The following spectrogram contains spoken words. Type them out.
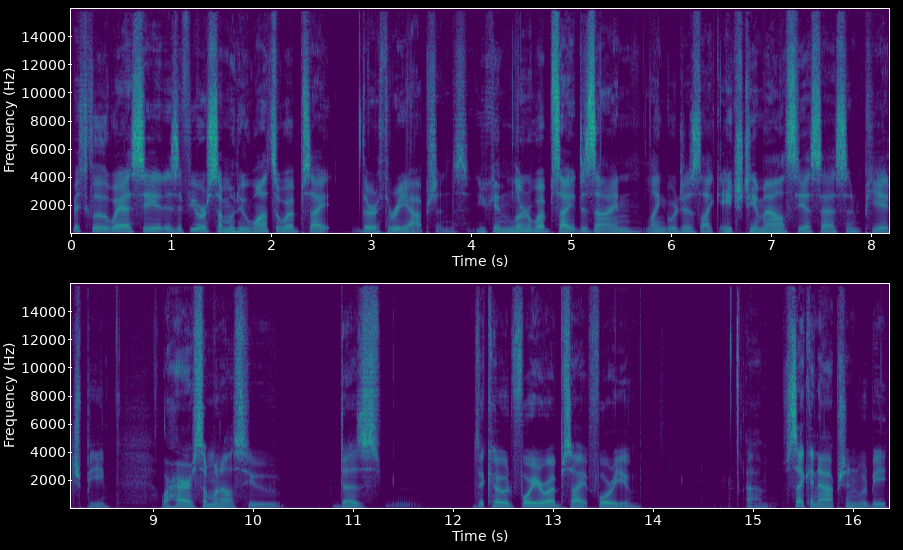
Basically, the way I see it is if you are someone who wants a website, there are three options. You can learn website design languages like HTML, CSS, and PHP, or hire someone else who does the code for your website for you. Um, second option would be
